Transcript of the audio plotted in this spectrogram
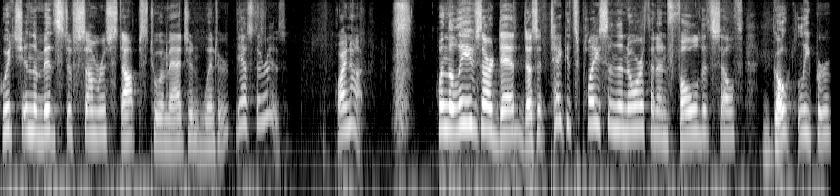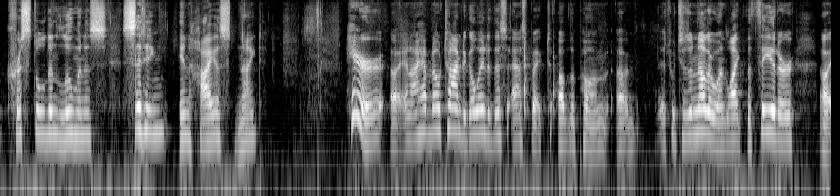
which in the midst of summer stops to imagine winter? Yes, there is. Why not? When the leaves are dead, does it take its place in the north and unfold itself, goat leaper, crystalled and luminous, sitting in highest night? Here, uh, and I have no time to go into this aspect of the poem, uh, which is another one like the theater uh,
